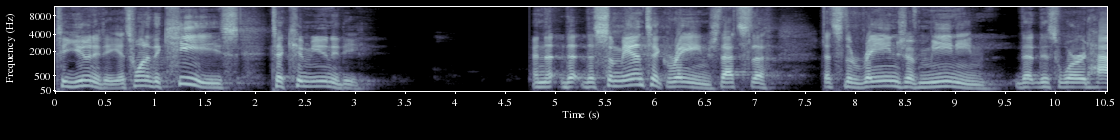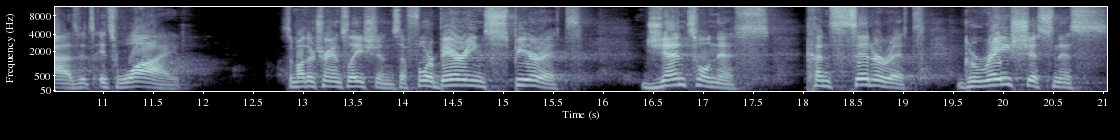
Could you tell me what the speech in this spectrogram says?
to unity. It's one of the keys to community. And the, the, the, semantic range, that's the, that's the range of meaning that this word has. It's, it's wide. Some other translations, a forbearing spirit, gentleness, considerate, graciousness,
